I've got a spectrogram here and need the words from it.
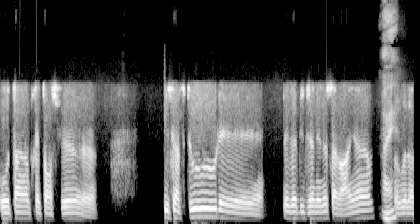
hautains, prétentieux. Euh, ils savent tout, les, les Abidjanais ne savent rien. Ouais. Donc voilà,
